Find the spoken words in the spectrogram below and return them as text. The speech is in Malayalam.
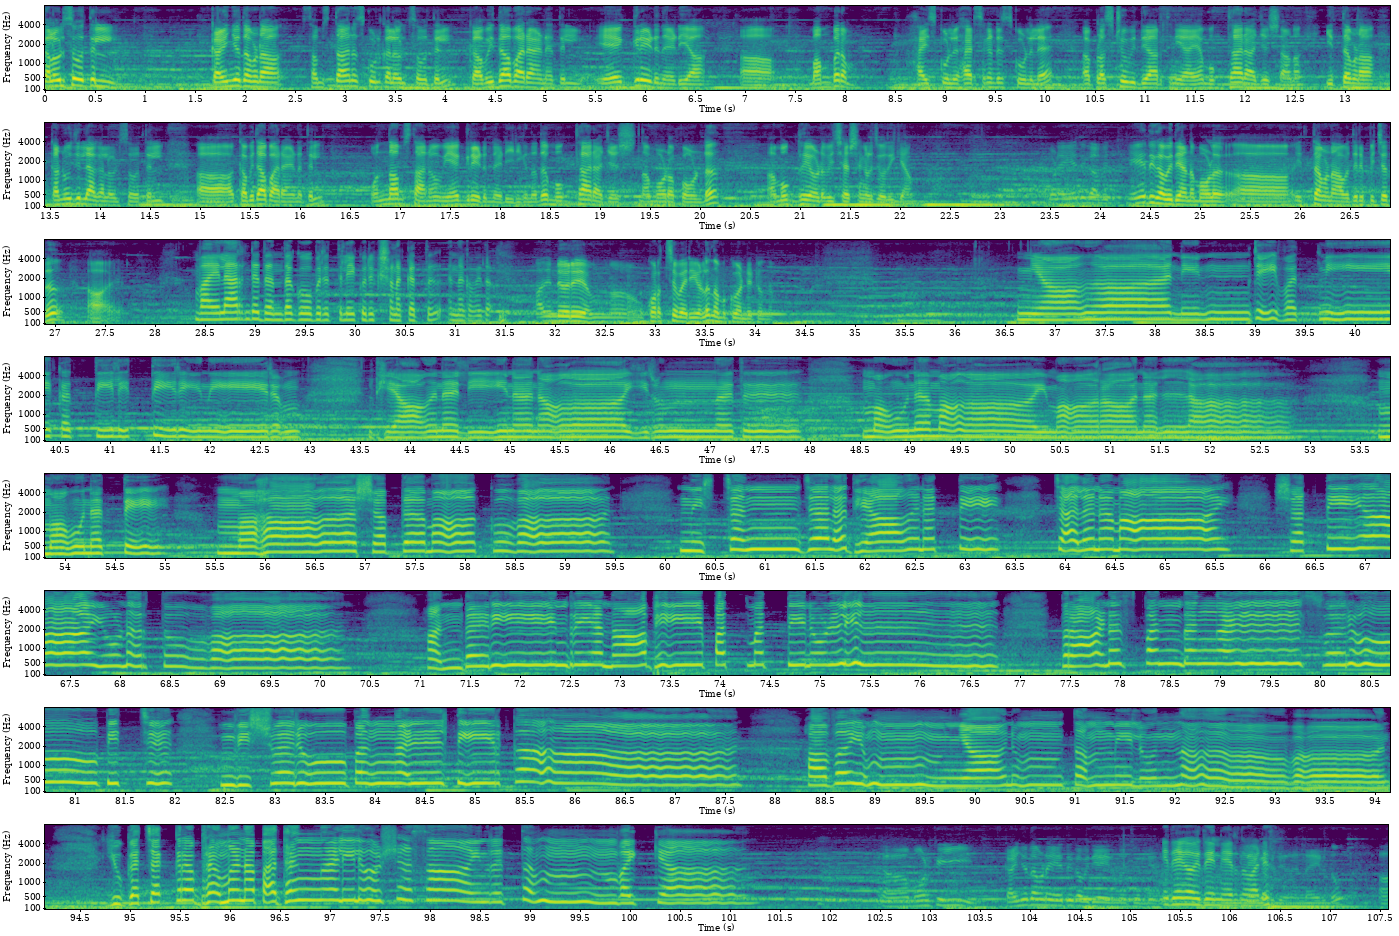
കലോത്സവത്തിൽ കഴിഞ്ഞ തവണ സംസ്ഥാന സ്കൂൾ കലോത്സവത്തിൽ കവിതാ പാരായണത്തിൽ എ ഗ്രേഡ് നേടിയ Mambaram high school higher secondary സ്കൂളിലെ പ്ലസ് ടു വിദ്യാർത്ഥിനിയായ മുഗ്ധ രാജേഷാണ് ഇത്തവണ കണ്ണൂർ ജില്ലാ കലോത്സവത്തിൽ കവിതാ പാരായണത്തിൽ ഒന്നാം സ്ഥാനവും എ ഗ്രേഡും നേടിയിരിക്കുന്നത് മുഗ്ധ രാജേഷ് നമ്മോടൊപ്പം ഉണ്ട്. മുഗ്ധയോട് വിശേഷങ്ങൾ ചോദിക്കാം. ഏത് കവി ഏത് കവിതയാണ് മോൾ ഇത്തവണ അവതരിപ്പിച്ചത്? വയലാറിന്റെ ദന്തഗോപുരത്തിലേക്കൊരു ക്ഷണക്കത്ത് എന്ന കവിത. അതിന്റെ ഒരു കുറച്ച് വരികൾ നമുക്ക് വേണ്ടിയിട്ടുണ്ട് ഞാനെന്റെ വത്മീകത്തിലിത്തിരി നേരം ധ്യാനലീനനായിരുന്നത് മൗനമായി മാറാനല്ല. മൗനത്തെ മഹാശബ്ദമാക്കുവാൻ നിശ്ചഞ്ചലധ്യാനത്തെ ചലനമായി ശക്തിയായി ഉണർത്തുവാൻ അന്തരീന്ദ്രിയ നാഭി വിശ്വരൂപങ്ങൾ തീർക്കാൻ അവയും ഞാനും തമ്മിലൊന്നാവാൻ യുഗചക്രഭ്രമണ പഥങ്ങളിലുഷസായി നൃത്തം വയ്ക്കാൻ. മോൾക്ക് ഈ കഴിഞ്ഞ തവണ ഏത് കവിതയായിരുന്നു ഇതേ കവിത തന്നെയായിരുന്നു പാടി ആ,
